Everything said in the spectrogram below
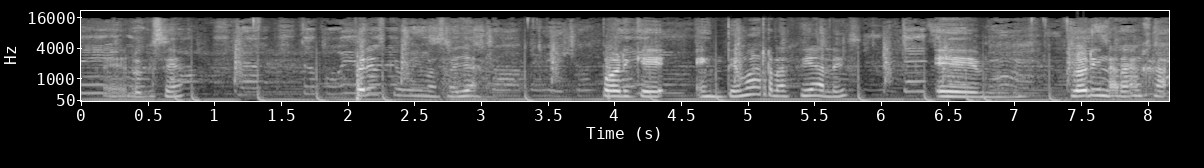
eh, lo que sea. Pero es que voy más allá. Porque en temas raciales, eh, Flor y Naranja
